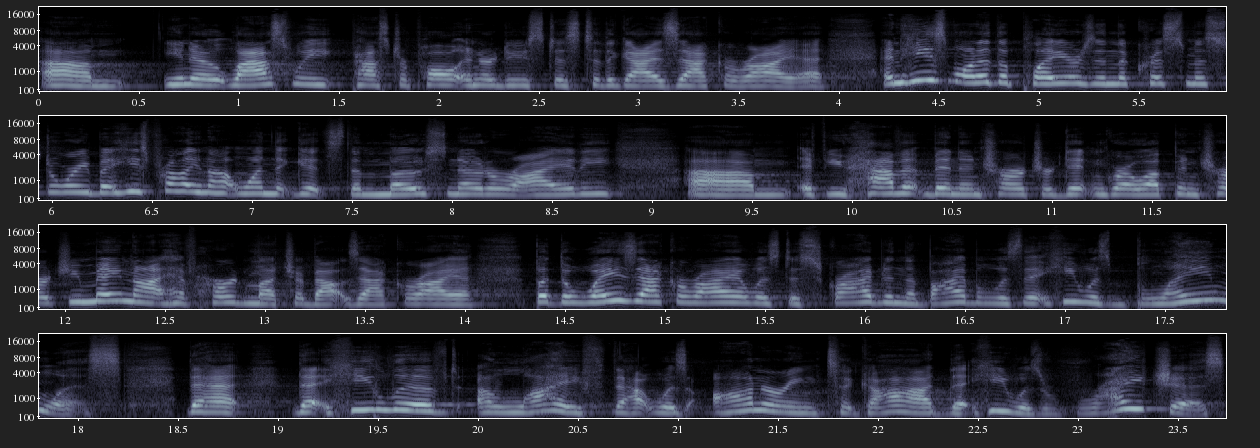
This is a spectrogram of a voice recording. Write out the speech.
Um, you know, last week, Pastor Paul introduced us to the guy Zechariah, and he's one of the players in the Christmas story, but he's probably not one that gets the most notoriety. Um, if you haven't been in church or didn't grow up in church, you may not have heard much about Zechariah. But the way Zechariah was described in the Bible was that he was blameless, that, that he lived a life that was honoring to God, that he was righteous.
